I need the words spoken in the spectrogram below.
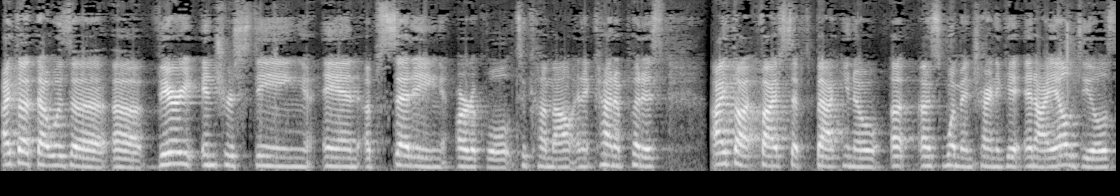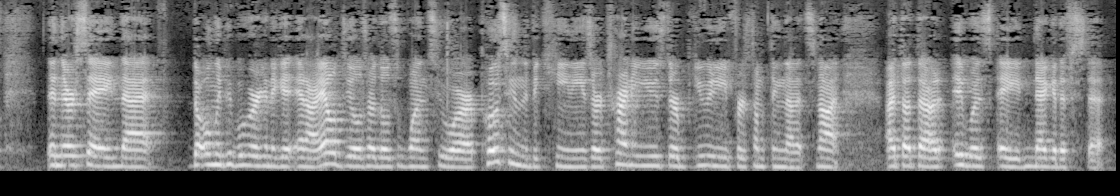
i thought that was a, a very interesting and upsetting article to come out and it kind of put us i thought five steps back you know uh, us women trying to get nil deals and they're saying that the only people who are going to get NIL deals are those ones who are posting the bikinis or trying to use their beauty for something that it's not. I thought that it was a negative step.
